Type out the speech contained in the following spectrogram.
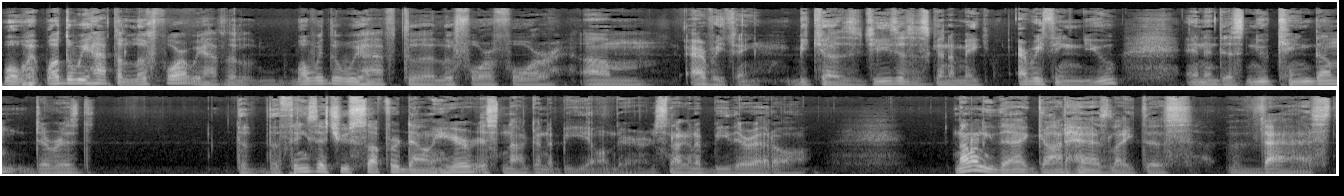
what what do we have to look for? We have to what we do we have to look for for um, everything because Jesus is gonna make everything new, and in this new kingdom there is. The, the things that you suffer down here is not going to be on there. It's not going to be there at all not only that, God has like this vast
